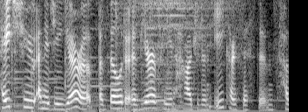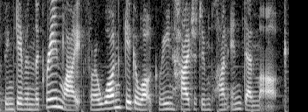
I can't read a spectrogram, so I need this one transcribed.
H2 Energy Europe, a builder of European hydrogen ecosystems, has been given the green light for a 1 gigawatt green hydrogen plant in Denmark.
